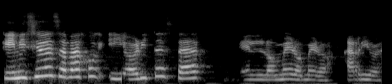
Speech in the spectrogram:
que inició desde abajo y ahorita está en lo mero, mero, arriba.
